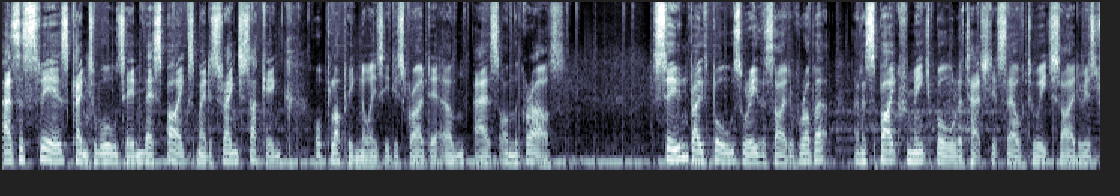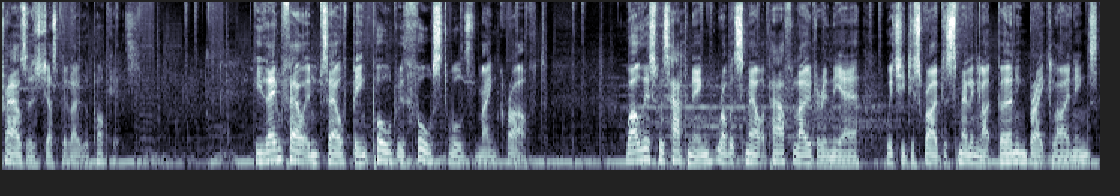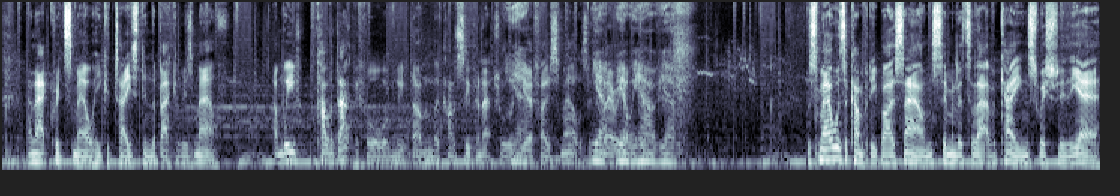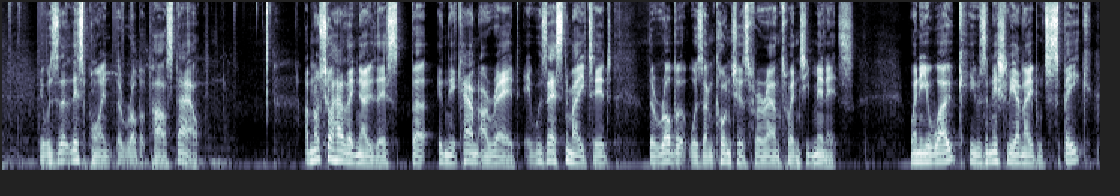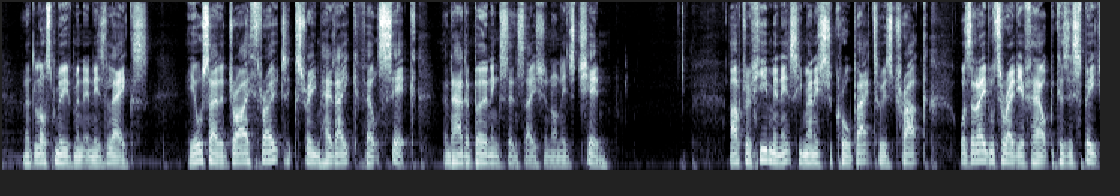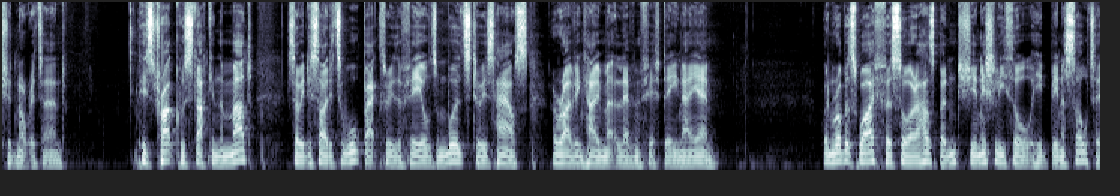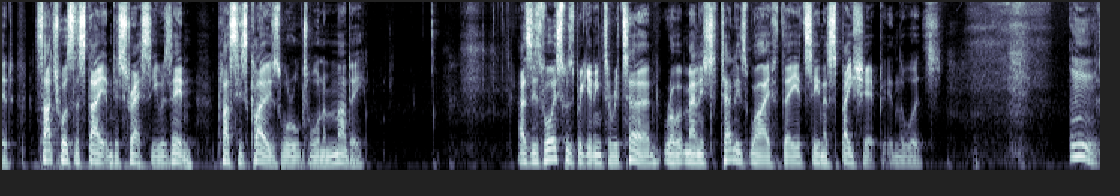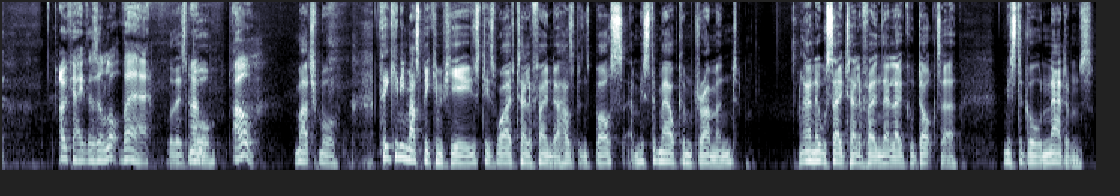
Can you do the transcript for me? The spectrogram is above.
As the spheres came towards him, their spikes made a strange sucking or plopping noise, he described it on, as on the grass. Soon, both balls were either side of Robert, and a spike from each ball attached itself to each side of his trousers just below the pockets. He then felt himself being pulled with force towards the main craft. While this was happening, Robert smelt a powerful odour in the air, which he described as smelling like burning brake linings, an acrid smell he could taste in the back of his mouth. And we've covered that before when we've done the kind of supernatural Yeah. and UFO smells. It's Yeah, very yeah, we have, yeah. The smell was accompanied by a sound similar to that of a cane swished through the air. It was at this point that Robert passed out. I'm not sure how they know this, but in the account I read, it was estimated that Robert was unconscious for around 20 minutes. When he awoke, he was initially unable to speak and had lost movement in his legs. He also had a dry throat, extreme headache, felt sick, and had a burning sensation on his chin. After a few minutes, he managed to crawl back to his truck, was unable to radio for help because his speech had not returned. His truck was stuck in the mud, so he decided to walk back through the fields and woods to his house, arriving home at 11:15 a.m. When Robert's wife first saw her husband, she initially thought he'd been assaulted. Such was the state and distress he was in, plus his clothes were all torn and muddy. As his voice was beginning to return, Robert managed to tell his wife that he had seen a spaceship in the woods. Mm. Okay, there's a lot there. Well, there's Um, more, Oh, much more. Thinking he must be confused, his wife telephoned her husband's boss, uh, Mr. Malcolm Drummond, and also telephoned their local doctor, Mr. Gordon Adams.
